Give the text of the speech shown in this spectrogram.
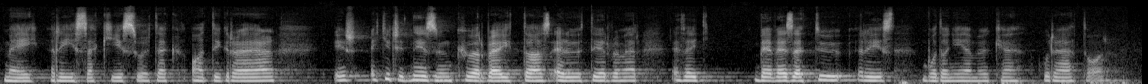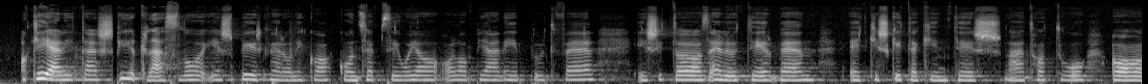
mely részek készültek addigra el, és egy kicsit nézzünk körbe itt az előtérbe, mert ez egy bevezető rész Bodonyi Emőke kurátor. A kiállítás Pirk László és Pirk Veronika koncepciója alapján épült fel, és itt az előtérben egy kis kitekintés látható a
